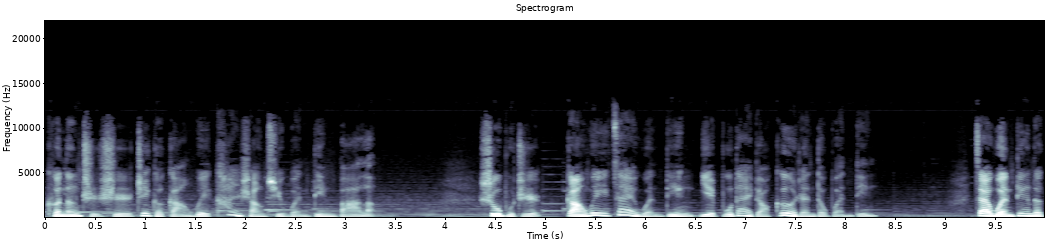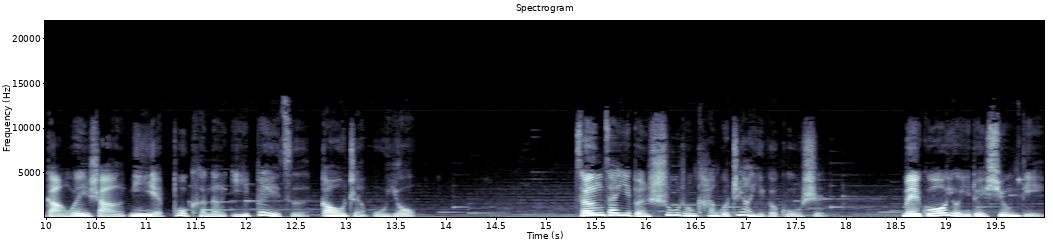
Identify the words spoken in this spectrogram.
可能只是这个岗位看上去稳定罢了。殊不知，岗位再稳定，也不代表个人的稳定。在稳定的岗位上，你也不可能一辈子高枕无忧。曾在一本书中看过这样一个故事：美国有一对兄弟，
